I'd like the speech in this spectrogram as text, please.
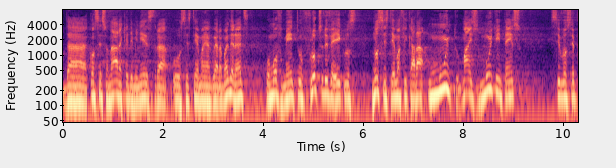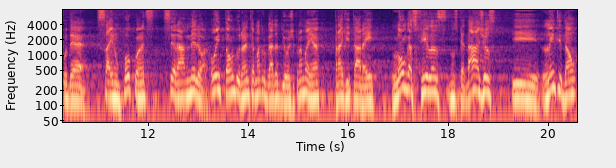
da concessionária que administra o sistema Anhanguera Bandeirantes, o movimento, o fluxo de veículos no sistema ficará muito, mas muito intenso. Se você puder sair um pouco antes, será melhor. Ou então durante a madrugada de hoje para amanhã, para evitar aí longas filas nos pedágios e lentidão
